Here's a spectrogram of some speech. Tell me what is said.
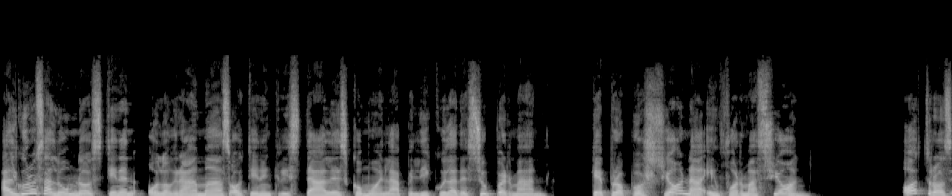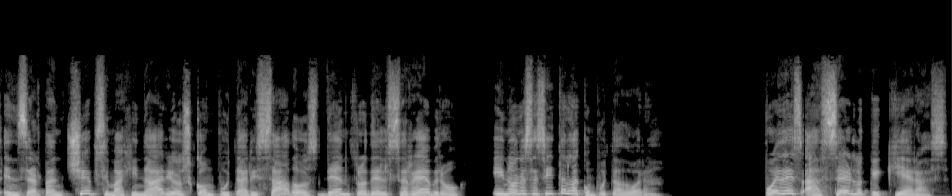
Algunos alumnos tienen hologramas o tienen cristales como en la película de Superman, que proporciona información. Otros insertan chips imaginarios computarizados dentro del cerebro y no necesitan la computadora. Puedes hacer lo que quieras,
